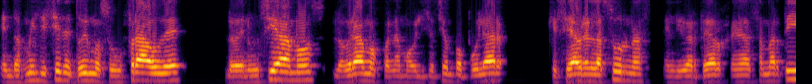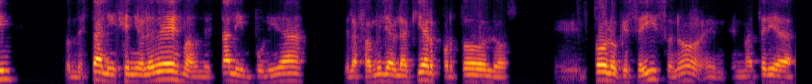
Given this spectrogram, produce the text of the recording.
en 2017 tuvimos un fraude lo denunciamos, logramos con la movilización popular que se abran las urnas en Libertador General San Martín, donde está el ingenio Ledesma, donde está la impunidad de la familia Blaquier por todos los, eh, todo lo que se hizo ¿no? en, materia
